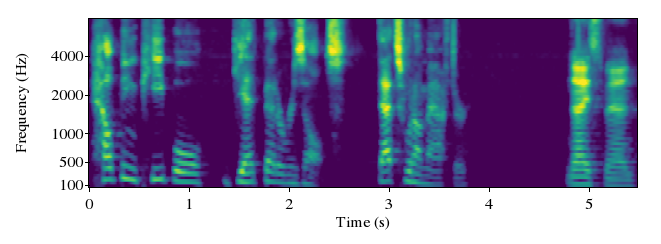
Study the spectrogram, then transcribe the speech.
helping people get better results. That's what I'm after. Nice, man.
